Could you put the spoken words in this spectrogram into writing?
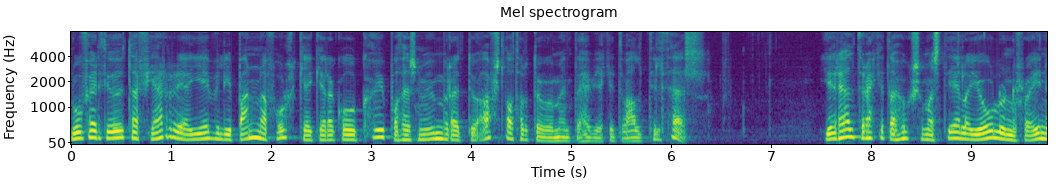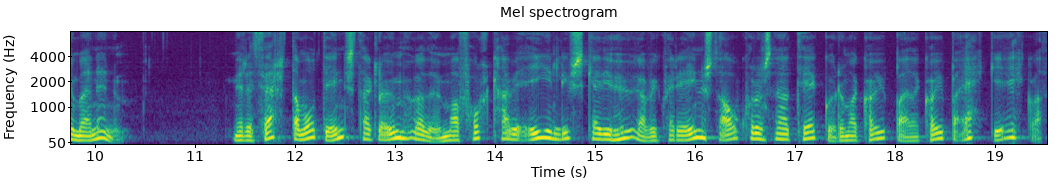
Nú fer því auðvitað fjarrri að ég vil í banna fólki að gera góð kaup á þessum umrættu afsláttardögum en það hef ég ekkert vald til þess. Ég er heldur ekkert að hugsa um að stela jólunum frá einum eða neinum. Mér er þvert á móti einstaklega umhugað um að fólk hafi eigin lífsgæði í huga við hverju einustu ákvörðun sem það tekur um að kaupa eða kaupa ekki eitthvað.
